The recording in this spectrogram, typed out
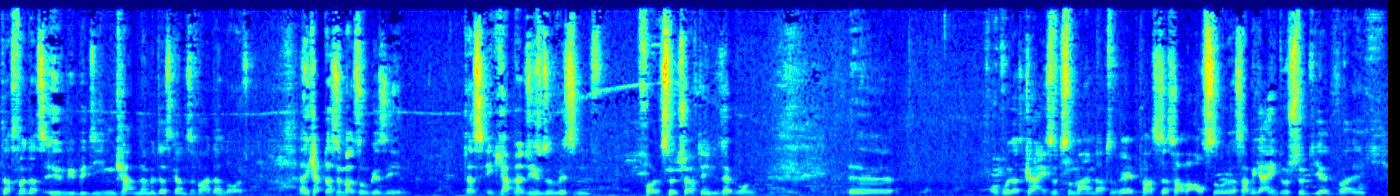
dass man das irgendwie bedienen kann, damit das Ganze weiterläuft. Also ich habe das immer so gesehen. Das, ich habe natürlich so bisschen volkswirtschaftlichen Hintergrund. Äh, obwohl das gar nicht so zu meinem Naturell passt. Das war aber auch so. Das habe ich eigentlich nur studiert, weil ich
